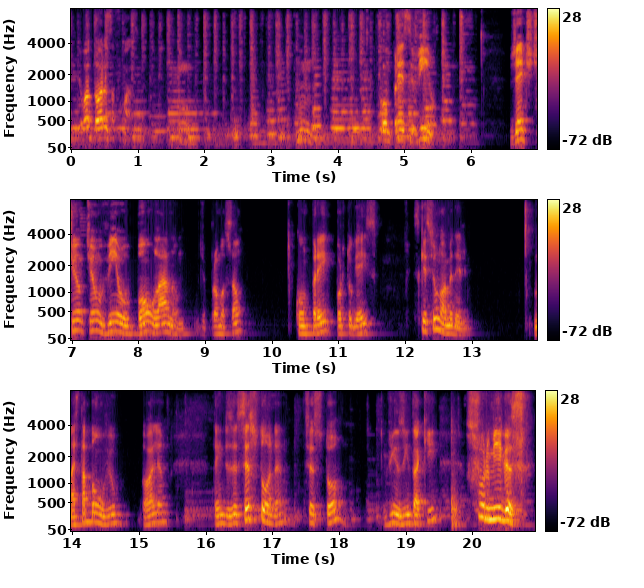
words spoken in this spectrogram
Eu adoro essa fumaça. Hum. Hum. Comprei esse vinho. Gente, tinha, tinha um vinho bom lá no, de promoção. Comprei, português. Esqueci o nome dele. Mas tá bom, viu? Olha, tem que dizer, sextou, né? Sextou. O vinhozinho tá aqui. As formigas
